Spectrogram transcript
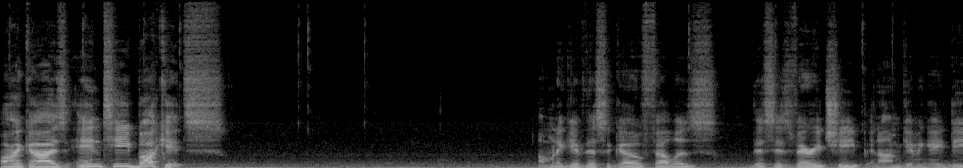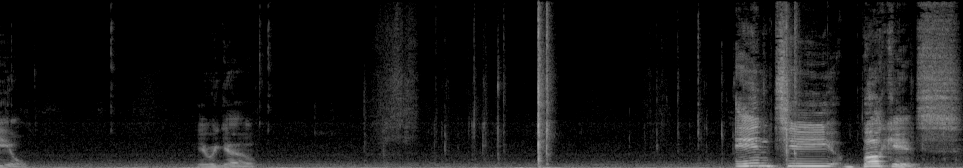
All right, guys. NT Buckets. I'm going to give this a go, fellas. This is very cheap, and I'm giving a deal. Here we go. NT Buckets.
